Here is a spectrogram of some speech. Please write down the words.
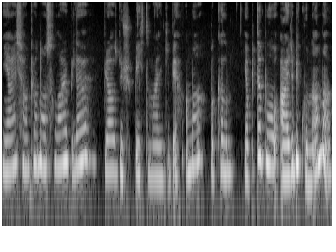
Yani şampiyon olsalar bile biraz düşük bir ihtimal gibi ama bakalım. Ya bir de bu ayrı bir konu ama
